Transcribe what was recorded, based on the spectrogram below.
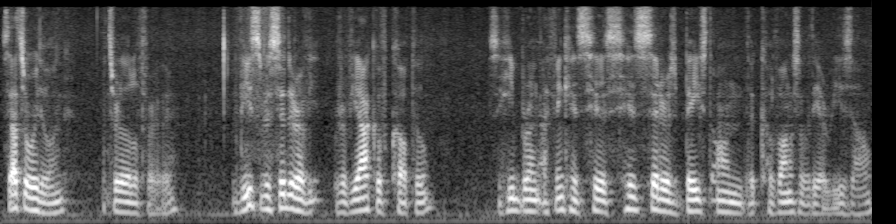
So that's what we're doing. Let's read a little further. Vis v'sidr of Rav Yaakov Kopil. So he bring, I think his his his siddur is based on the kavanas of the Arizal.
